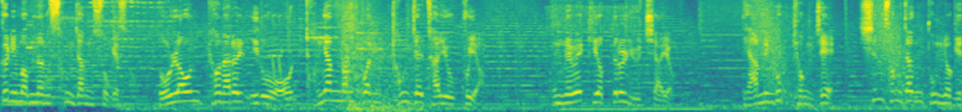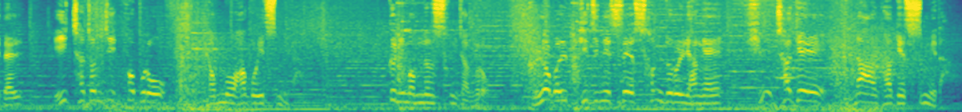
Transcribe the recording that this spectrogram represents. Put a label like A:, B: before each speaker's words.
A: 끊임없는 성장 속에서 놀라운 변화를 이루어온 동양망권 경제자유구역. 국내외 기업들을 유치하여 대한민국 경제 신성장 동력이 될 2차 전지 허브로 변모하고 있습니다. 끊임없는 성장으로 글로벌 비즈니스의 선두를 향해 힘차게 나아가겠습니다.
